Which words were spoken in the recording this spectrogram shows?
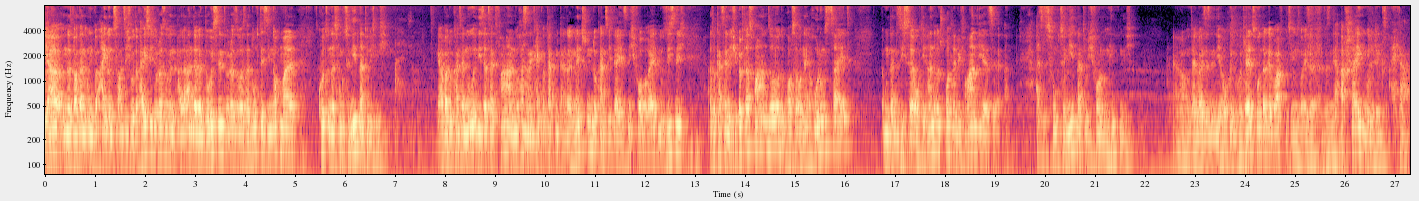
Ja, und das war dann um 21.30 Uhr oder so, wenn alle anderen durch sind oder sowas. Da durfte sie nochmal kurz, und das funktioniert natürlich nicht. Ja, weil du kannst ja nur in dieser Zeit fahren. Du hast ja. dann keinen Kontakt mit anderen Menschen, du kannst dich da jetzt nicht vorbereiten, du siehst nicht, also kannst ja nicht öfters fahren, so, du brauchst ja auch eine Erholungszeit. Und dann siehst du ja auch die anderen Sportler, wie fahren die jetzt. Also es funktioniert natürlich vorne und hinten nicht. Ja, und teilweise sind die auch in Hotels runtergebracht, beziehungsweise das sind ja Absteigen, wo du denkst, Alter.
